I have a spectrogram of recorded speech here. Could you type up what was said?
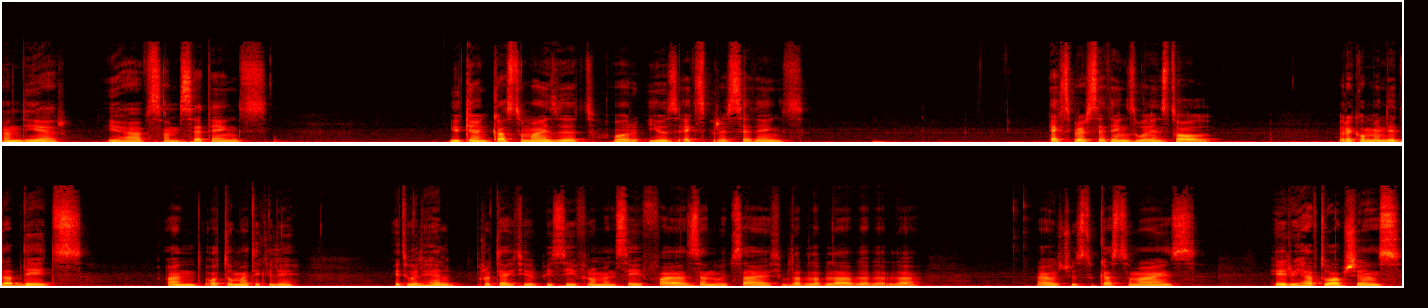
And here you have some settings. You can customize it or use express settings. Express settings will install recommended updates and automatically it will help protect your PC from unsafe files and websites blah blah blah blah blah blah. I will choose to customize. Here we have two options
